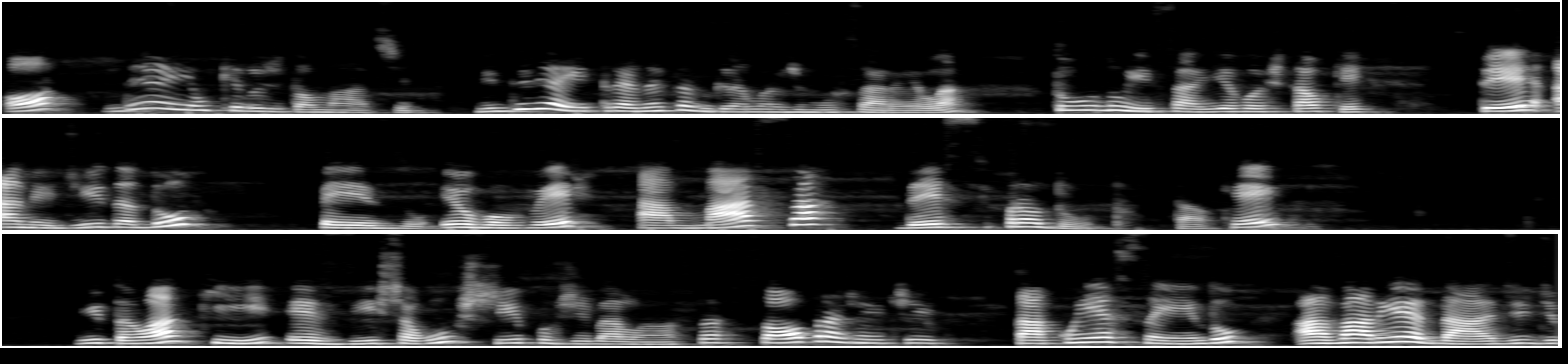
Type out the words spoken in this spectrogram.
Ó, dê aí um quilo de tomate. Me dê aí 300 gramas de mussarela. Tudo isso aí eu vou estar o quê? Ter a medida do peso. Eu vou ver a massa desse produto, tá ok? Então, aqui existe alguns tipos de balança só para a gente estar tá conhecendo a variedade de,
